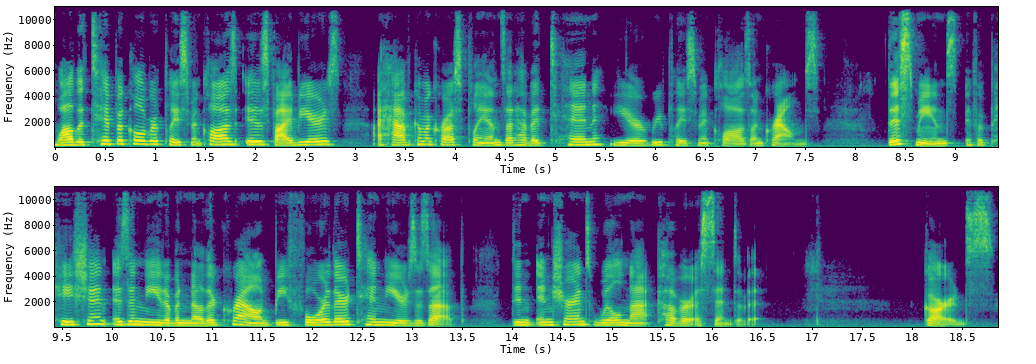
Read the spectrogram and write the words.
While the typical replacement clause is five years, I have come across plans that have a 10 year replacement clause on crowns. This means if a patient is in need of another crown before their 10 years is up, then insurance will not cover a cent of it. Guards.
